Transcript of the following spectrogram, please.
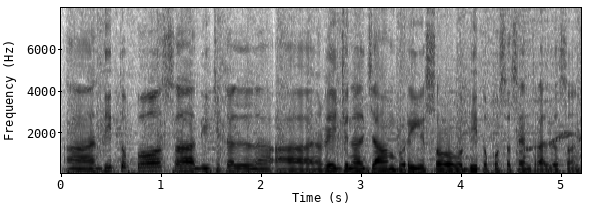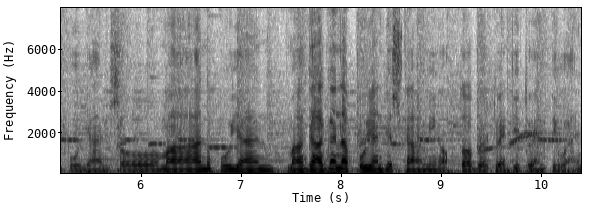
Ah, dito po sa Digital ah, Regional Jamboree, so dito po sa Central Luzon po yan. So maano po yan, magaganap po yan this coming October 2021.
